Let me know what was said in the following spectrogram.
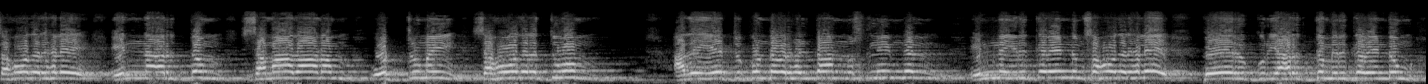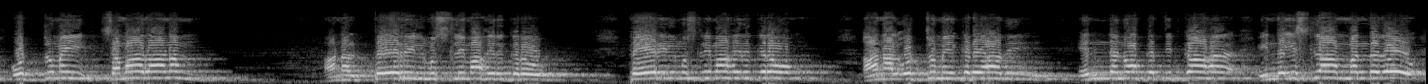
சகோதரர்களே என்ன அர்த்தம்? சமாதானம் ஒற்றுமை சகோதரத்துவம். அதை ஏற்றுக்கொண்டவர்கள் தான் முஸ்லீம்கள். என்ன இருக்க வேண்டும் சகோதரர்களே? பேருக்குரிய அர்த்தம் இருக்க வேண்டும். ஒற்றுமை சமாதானம். ஆனால் பேரில் முஸ்லிமாக இருக்கிறோம். பேரில் முஸ்லிமாக இருக்கிறோம். ஆனால் ஒற்றுமை கிடையாது. எந்த நோக்கத்திற்காக இந்த இஸ்லாம் வந்ததோ?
